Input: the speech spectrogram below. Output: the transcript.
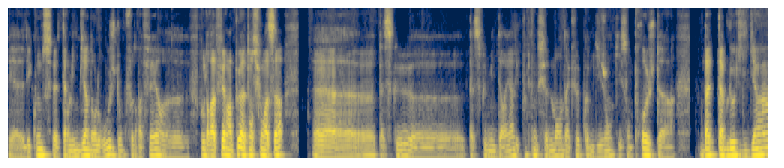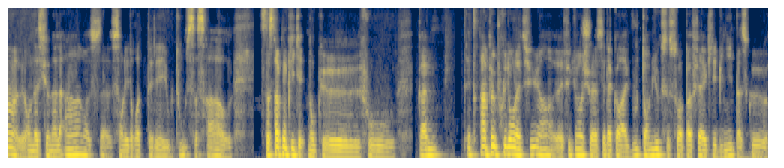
les comptes se terminent bien dans le rouge. Donc, faudra faudra faire un peu attention à ça. Euh, parce que euh, parce que mine de rien, les coûts de fonctionnement d'un club comme Dijon qui sont proches d'un bas de tableau de Ligue 1 euh, en National 1 sans les droits de télé ou tout, ça sera ça sera compliqué. Donc il faut quand même être un peu prudent là-dessus. Hein. Effectivement, je suis assez d'accord avec vous. Tant mieux que ce soit pas fait avec les Bini parce que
